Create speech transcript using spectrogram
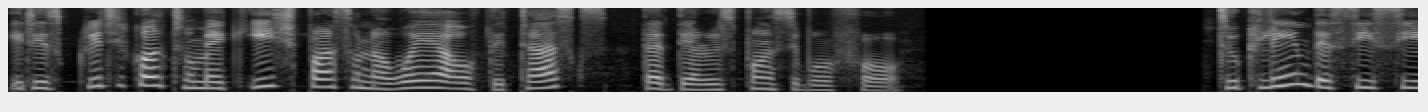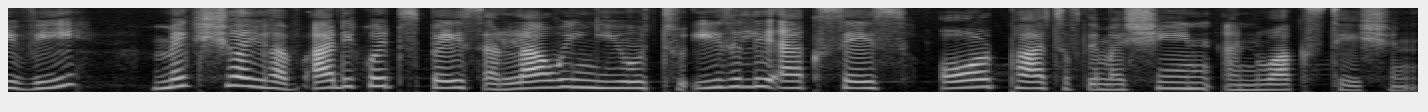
It is critical to make each person aware of the tasks that they are responsible for. To clean the CCV, make sure you have adequate space allowing you to easily access all parts of the machine and workstation.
